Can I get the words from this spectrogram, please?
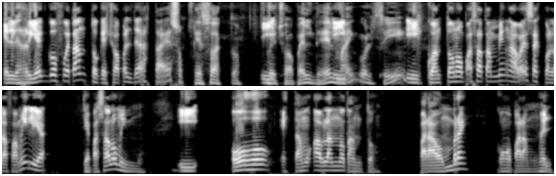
El riesgo fue tanto que echó a perder hasta eso. Exacto. Y, echó a perder, Michael, sí. Y cuánto no pasa también a veces con la familia, que pasa lo mismo. Y ojo, estamos hablando tanto para hombres como para mujer.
